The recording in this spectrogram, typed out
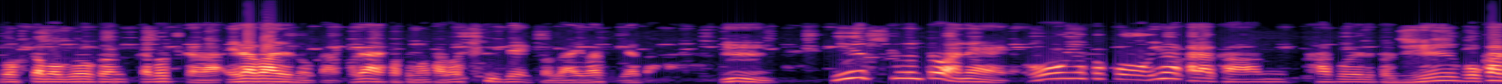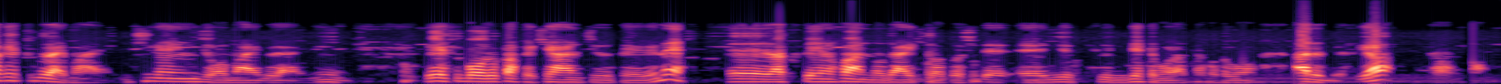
僕かも僕かどっちかが選ばれるのか、これはとても楽しみでございます。皆さん。うん。ゆうきくんとはね、おおよそこう、今から数えると15ヶ月ぐらい前、1年以上前ぐらいに、ベースボールカフェ期間中制でね、えー、楽天ファンの代表として、えー、ゆうきくんに出てもらったこともあるんですよ。そうそう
